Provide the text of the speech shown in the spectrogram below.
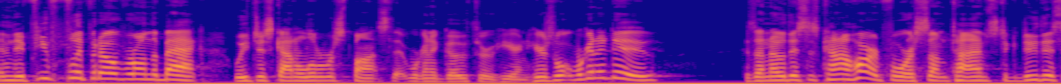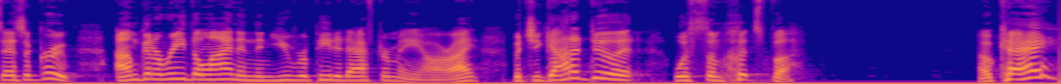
And if you flip it over on the back, we've just got a little response that we're going to go through here. And here's what we're going to do because I know this is kind of hard for us sometimes to do this as a group. I'm going to read the line and then you repeat it after me, all right? But you got to do it with some chutzpah. Okay?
